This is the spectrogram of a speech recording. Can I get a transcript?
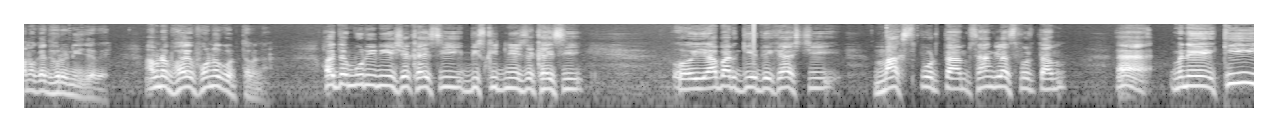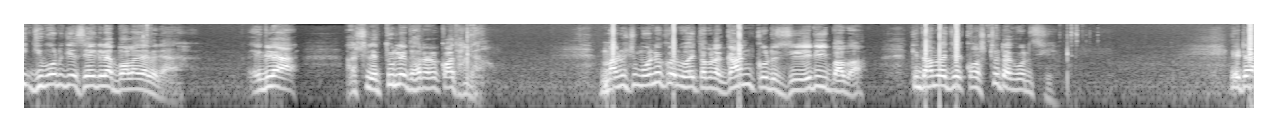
আমাকে ধরে নিয়ে যাবে। আমরা ভয়ে ফোনও করতাম না। হয়তো মুড়ি নিয়ে এসে খাইছি, বিস্কিট নিয়ে এসে খাইছি, ওই আবার গিয়ে দেখে আসছি, মাস্ক পরতাম, সানগ্লাস পরতাম হ্যাঁ মানে কি জীবন গেছে এগুলা বলা যাবে না। এগুলা আসলে তুলে ধরার কথা না। মানুষ মনে করবে হয়তো আমরা গান করেছি, এরই বাবা। কিন্তু আমরা যে কষ্টটা করছি, এটা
